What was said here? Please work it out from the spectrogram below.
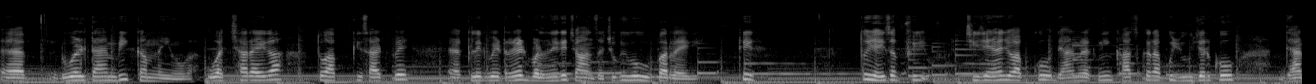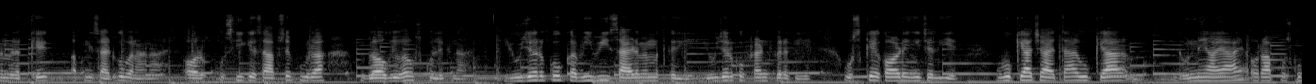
डुअल टाइम भी कम नहीं होगा। वो अच्छा रहेगा तो आपकी साइट पे क्लिक वेट रेट बढ़ने के चांस है, क्योंकि वो ऊपर रहेगी। ठीक? तो यही सब चीज़ें हैं जो आपको ध्यान में रखनी, खासकर आपको यूज़र को ध्यान में रख के अपनी साइट को बनाना है और उसी के हिसाब से पूरा ब्लॉग जो है उसको लिखना है। यूज़र को कभी भी साइड में मत करिए यूज़र को फ्रंट पे रखिए, उसके अकॉर्डिंग ही चलिए। वो क्या चाहता है, वो क्या ढूँढने आया है और आप उसको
